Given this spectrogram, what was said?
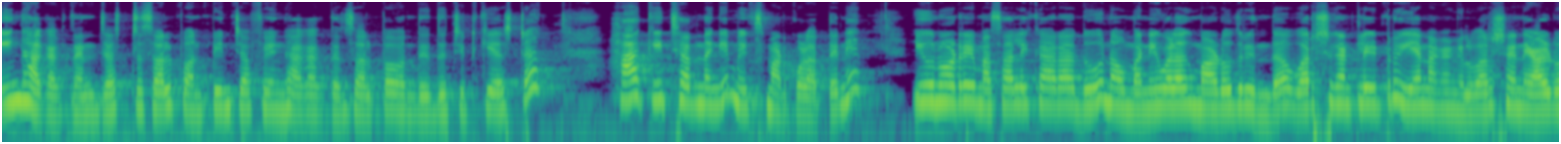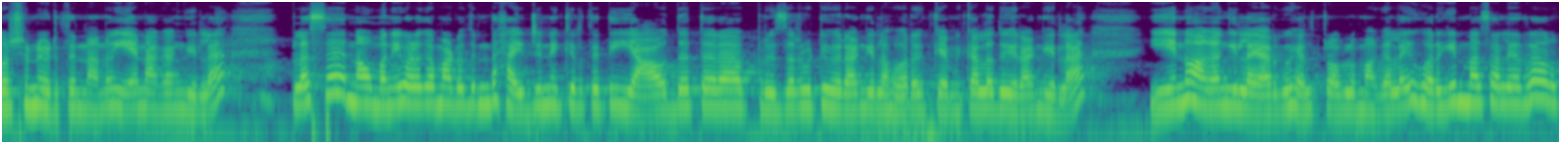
ಹಿಂಗೆ ಹಾಕಾಕ್ತೇನೆ, ಜಸ್ಟ್ ಸ್ವಲ್ಪ ಒಂದು ಪಿಂಚ್ ಆಫ್ ಹಿಂಗೆ ಹಾಕಾಕ್ತೇನೆ, ಸ್ವಲ್ಪ ಒಂದು ಇದು ಚಿಟಕಿ ಅಷ್ಟೇ ಹಾಕಿ ಚೆಂದಂಗೆ ಮಿಕ್ಸ್ ಮಾಡ್ಕೊಳತ್ತೇನೆ. ಇವು ನೋಡಿರಿ ಮಸಾಲೆ ಖಾರ ಅದು ನಾವು ಮನೆ ಒಳಗೆ ಮಾಡೋದ್ರಿಂದ ವರ್ಷ ಗಂಟ್ಲೆ ಇಟ್ಟರು ಏನಾಗಂಗಿಲ್ಲ. ವರ್ಷ ಎರಡು ವರ್ಷನೂ ಇಡ್ತೇನೆ ನಾನು, ಏನಾಗಂಗಿಲ್ಲ. ಪ್ಲಸ್ ನಾವು ಮನೆ ಒಳಗೆ ಮಾಡೋದ್ರಿಂದ ಹೈಜಿನಿಕ್ ಇರ್ತೈತಿ, ಯಾವುದೇ ಥರ ಪ್ರಿಸರ್ವೇಟಿವ್ ಇರಂಗಿಲ್ಲ ಹೊರಗೆ ಕೆಮಿಕಲ್ ಅದು ಇರಂಗಿಲ್ಲ. ಏನೂ ಆಗಂಗಿಲ್ಲ, ಯಾರಿಗೂ ಹೆಲ್ತ್ ಪ್ರಾಬ್ಲಮ್ ಆಗಲ್ಲ. ಈ ಹೊರಗಿನ ಮಸಾಲೆ ಅಂದ್ರೆ ಅವ್ರು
